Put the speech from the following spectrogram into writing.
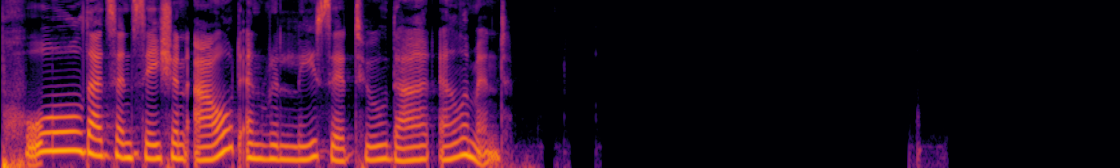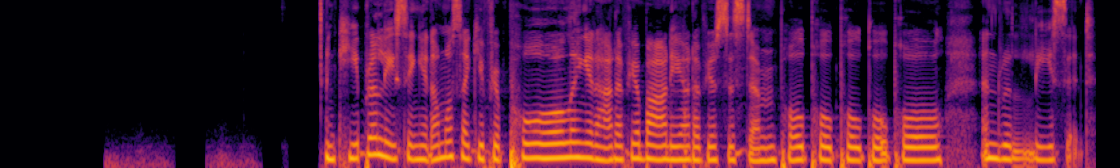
pull that sensation out and release it to that element. And keep releasing it almost like if you're pulling it out of your body out of your system pull pull pull pull pull and release it.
